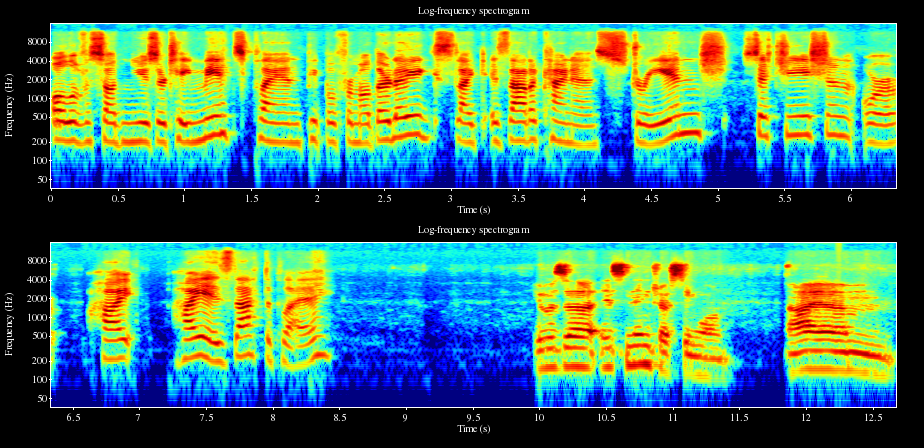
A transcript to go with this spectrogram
all of a sudden, user teammates playing people from other leagues. Like, is that a kind of strange situation, or how how is that to play? It was a. It's an interesting one. I um,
